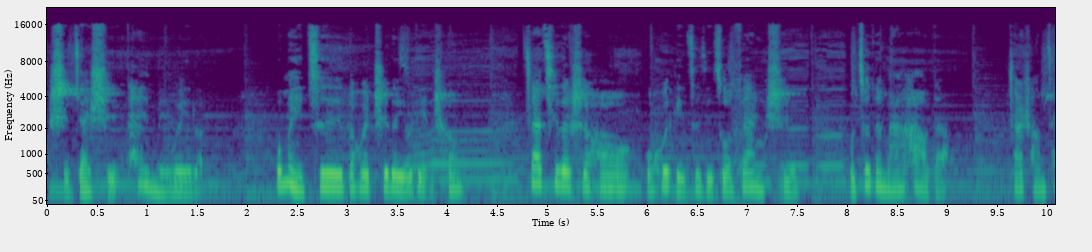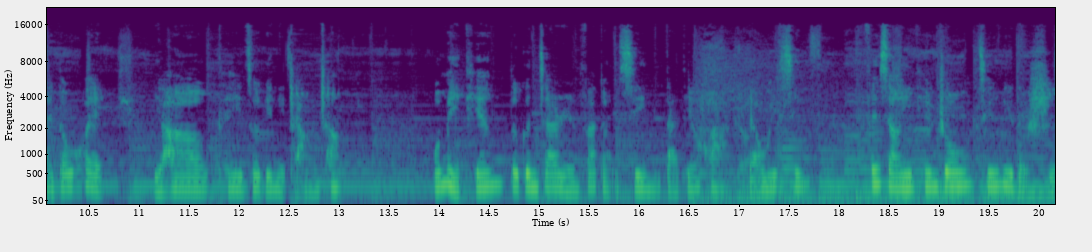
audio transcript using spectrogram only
实在是太美味了。我每次都会吃的有点撑。假期的时候，我会给自己做饭吃，我做的蛮好的，家常菜都会，以后可以做给你尝尝。我每天都跟家人发短信、打电话、聊微信，分享一天中经历的事。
